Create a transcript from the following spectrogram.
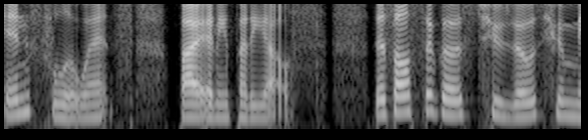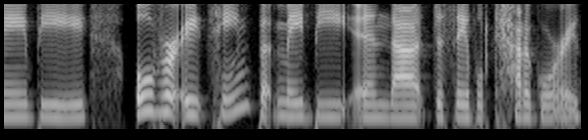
influence by anybody else. This also goes to those who may be over 18 but may be in that disabled category.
